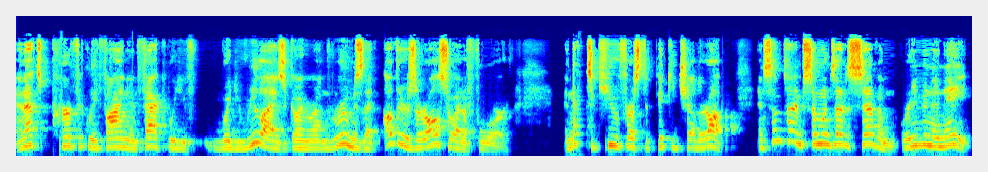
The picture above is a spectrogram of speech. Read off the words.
and that's perfectly fine. In fact, what you, what you realize going around the room is that others are also at a four. And that's a cue for us to pick each other up. And sometimes someone's at a seven or even an eight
